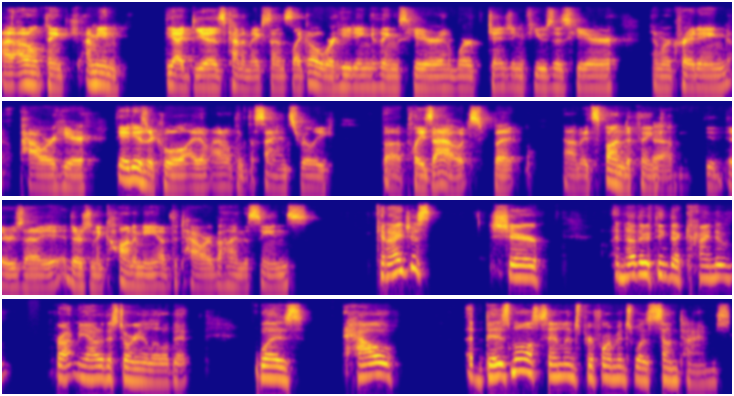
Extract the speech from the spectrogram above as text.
I, I don't think, I mean, the ideas kind of make sense like, oh, we're heating things here and we're changing fuses here and we're creating power here. The ideas are cool. I don't, I don't think the science really uh, plays out, but um, it's fun to think Yeah. there's a, there's an economy of the tower behind the scenes. Can I just share another thing that kind of brought me out of the story a little bit was how abysmal Senlin's performance was sometimes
